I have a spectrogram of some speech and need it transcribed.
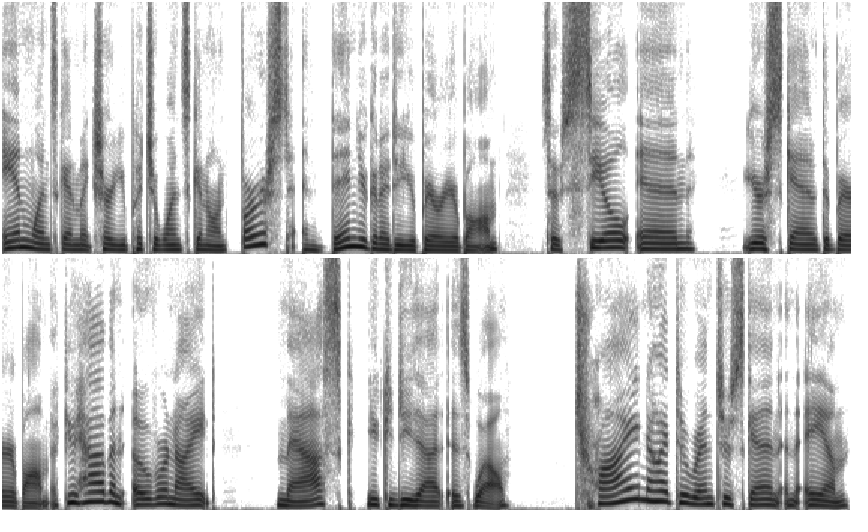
and OneSkin, make sure you put your OneSkin on first, and then you're going to do your barrier balm. So, seal in your skin with the barrier balm. If you have an overnight mask, you can do that as well. Try not to rinse your skin in the AM.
